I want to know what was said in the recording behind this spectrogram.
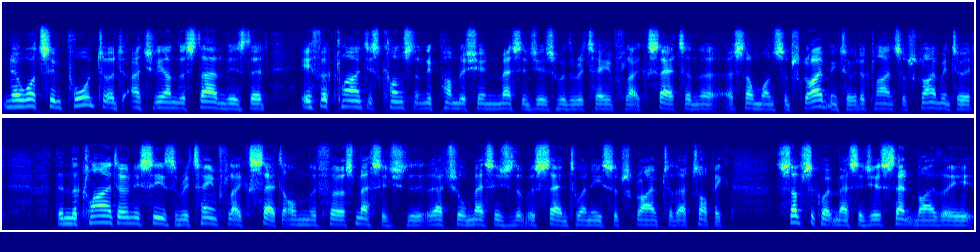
Now, what's important to actually understand is that if a client is constantly publishing messages with a retained flag set and uh, someone subscribing to it, a client subscribing to it, then the client only sees the retain flag set on the first message, the, actual message that was sent when he subscribed to that topic. Subsequent messages sent by the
